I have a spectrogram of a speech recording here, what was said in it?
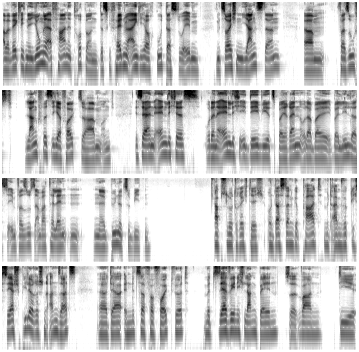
aber wirklich eine junge, erfahrene Truppe. Und das gefällt mir eigentlich auch gut, dass du eben mit solchen Youngstern ähm, versuchst, langfristig Erfolg zu haben. Und ist ja ein ähnliches oder eine ähnliche Idee wie jetzt bei Rennes oder bei, bei Lille, dass du eben versuchst, einfach Talenten eine Bühne zu bieten. Absolut richtig. Und das dann gepaart mit einem wirklich sehr spielerischen Ansatz, äh, der in Nizza verfolgt wird, mit sehr wenig langen Bällen, so waren die,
